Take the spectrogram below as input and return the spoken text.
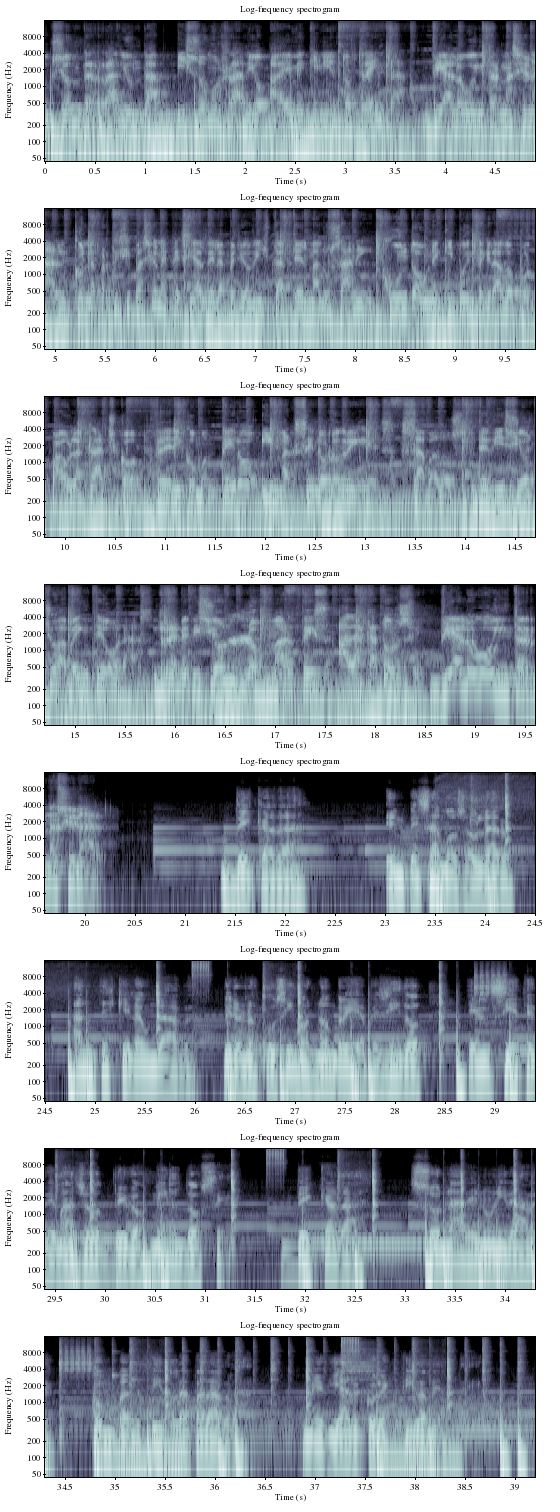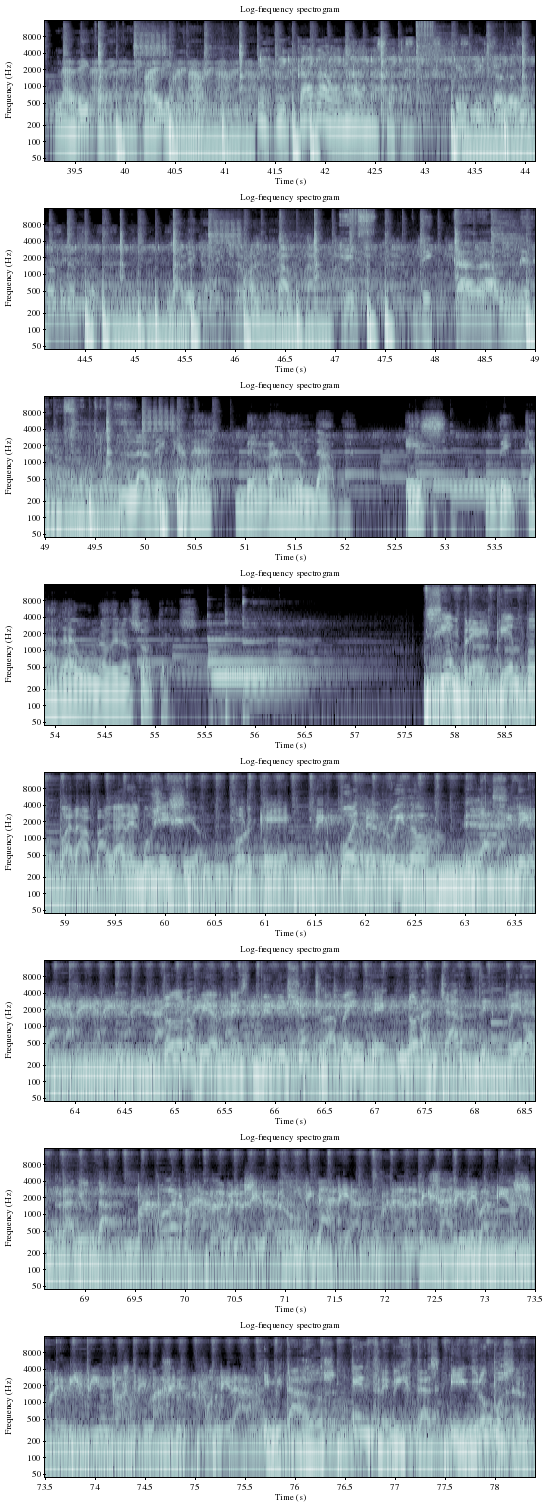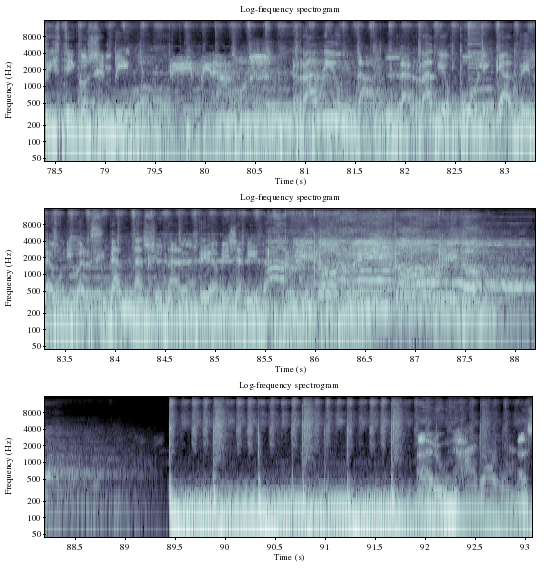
producción de Radio UNDAP y Somos Radio AM530. Diálogo Internacional, con la participación especial de la periodista Telma Luzani, junto a un equipo integrado por Paula Klachko, Federico Montero y Marcelo Rodríguez. Sábados de 18 a 20 horas. Repetición los martes a las 14. Diálogo Internacional. Década. Empezamos a hablar antes que la UNDAB, pero nos pusimos nombre y apellido el 7 de mayo de 2012. Década. Sonar en unidad, compartir la palabra, mediar colectivamente. La década de Radio UNDAP es de cada uno de nosotros. Es de cada uno de nosotros. La década de Radio UNDAP es de cada uno de nosotros. La década de Radio UNDAB es de cada uno de nosotros. Siempre hay tiempo para apagar el bullicio, porque después del ruido, las ideas. Todos los viernes de 18 a 20, Noranchar te espera en Radio UNDAP. Para poder bajar la velocidad rutinaria, para analizar y debatir sobre distintos temas en profundidad. Invitados, entrevistas y grupos artísticos en vivo. Te. Radio la radio pública de la Universidad Nacional de Avellaneda.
